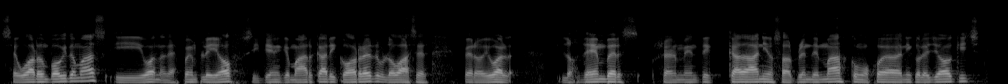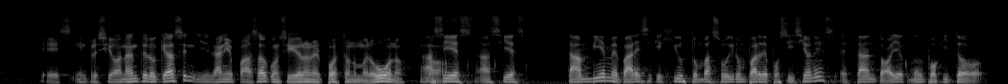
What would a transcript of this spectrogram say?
se guarda un poquito más y, bueno, después en playoff, si tiene que marcar y correr, lo va a hacer. Pero igual, los Denvers realmente cada año sorprenden más como juega Nikola Jokic. Es impresionante lo que hacen y el año pasado consiguieron el puesto número uno. ¿no? Así es, así es. También me parece que Houston va a subir un par de posiciones. Están todavía como un poquito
